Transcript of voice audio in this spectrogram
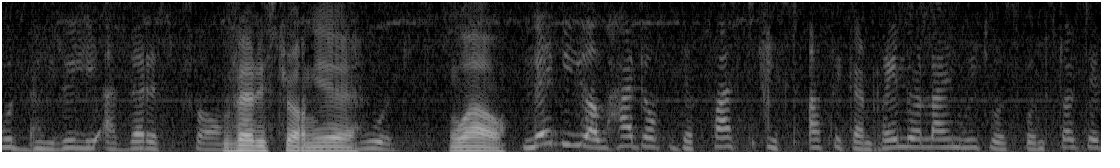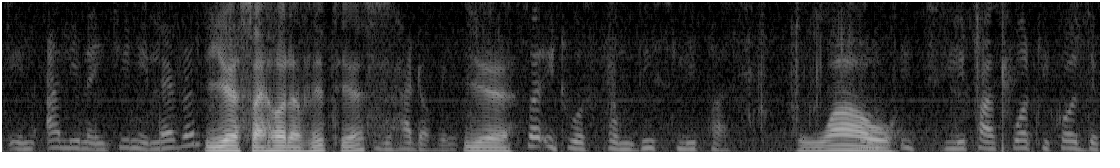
would be really a very strong very strong, yeah. wood. Wow. Maybe you have heard of the first East African railway line, which was constructed in early 1911. Yes, I heard of it. Yes. You heard of it. Yeah. So it was from these sleepers. Wow. It's sleepers, what we call the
